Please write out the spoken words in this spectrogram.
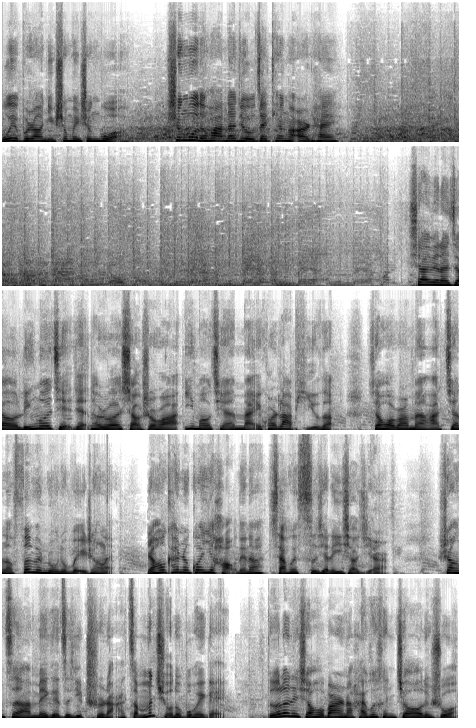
我也不知道你生没生过，生过的话那就再添个二胎。下一位呢叫绫罗姐姐，她说小时候啊，一毛钱买一块辣皮子，小伙伴们啊见了分分钟就围上来，然后看着关系好的呢才会撕下来一小截。上次啊没给自己吃的，怎么求都不会给。得了的小伙伴呢还会很骄傲的说，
